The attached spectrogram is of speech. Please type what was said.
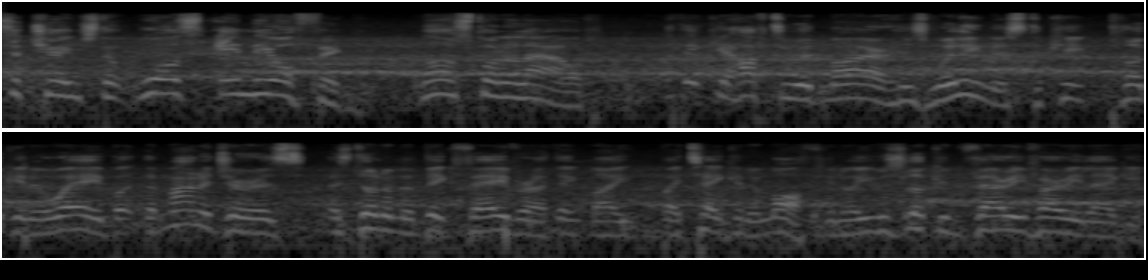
Here's a change that was in the offing. Last one allowed. I think you have to admire his willingness to keep plugging away, but the manager has, has done him a big favour, I think, by, by taking him off. You know, he was looking very, very leggy.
